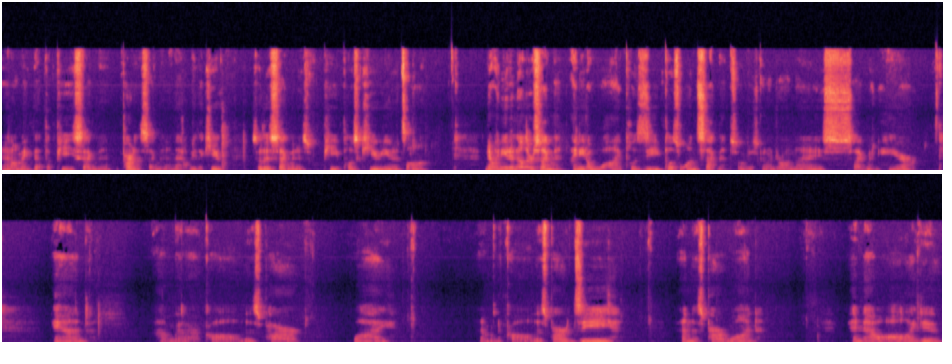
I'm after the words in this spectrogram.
And I'll make that the P segment, part of the segment, and that'll be the Q. So this segment is P plus Q units long. Now I need another segment. I need a Y plus Z plus 1 segment. So I'm just going to draw a nice segment here. And I'm going to call this part Y. I'm going to call this part Z and this part 1. And now all I do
